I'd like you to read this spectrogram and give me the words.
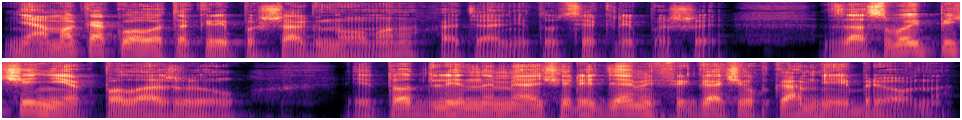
Няма какого-то крепыша-гнома, хотя они тут все крепыши, за свой печенек положил — и тот длинными очередями фигачил камни и бревна.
